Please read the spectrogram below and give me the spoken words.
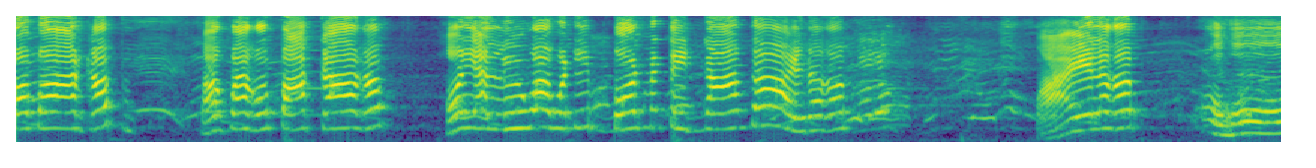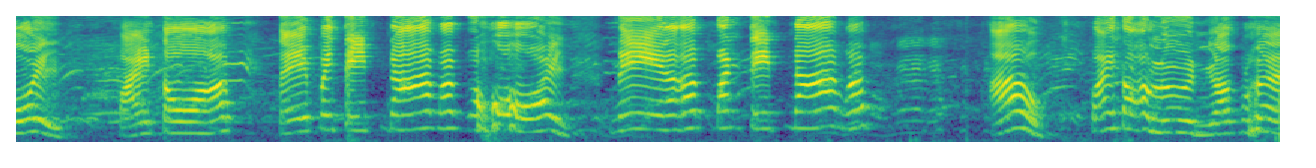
ประมาทครับทางฝั่งของปากกาครับเพราะอย่าลืมว่าวันนี้บอลมันติดน้ำได้นะครับ ไปแล้วครับ โอ้โหยไปต่อครับเตะไปติดน้ำครับ โอ้โหยนี่แหละครับ มันติดน้ำครับ เอาไปต่อลื่นครับแม่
